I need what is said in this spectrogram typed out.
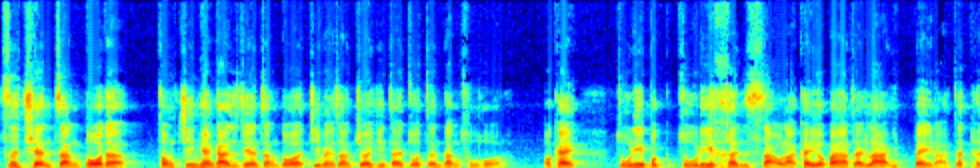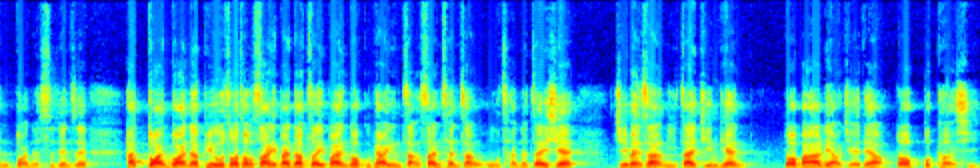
之前涨多的，从今天开始今天涨多的，基本上就已经在做震荡出货了。OK。主力不，主力很少了，可以有办法再拉一倍了，在很短的时间之内，它短短的，譬如说从上礼拜到这礼拜，很多股票已经涨三成、涨五成了，这一些基本上你在今天都把它了结掉都不可惜。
